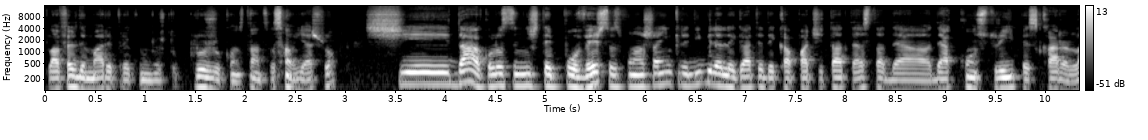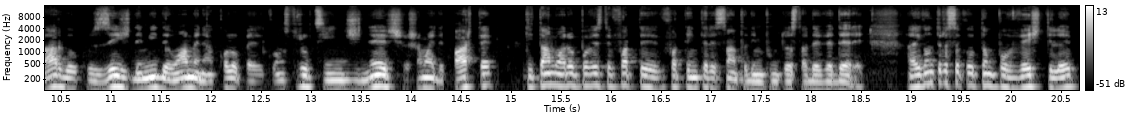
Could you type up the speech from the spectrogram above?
la fel de mare precum, nu știu, Clujul, Constanța sau Iașu. Și da, acolo sunt niște povești, să spun așa, incredibile legate de capacitatea asta de a, de a construi pe scară largă, cu zeci de mii de oameni acolo pe construcții, ingineri și așa mai departe. Titanul are o poveste foarte, foarte interesantă din punctul ăsta de vedere. Adică nu trebuie să căutăm poveștile,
